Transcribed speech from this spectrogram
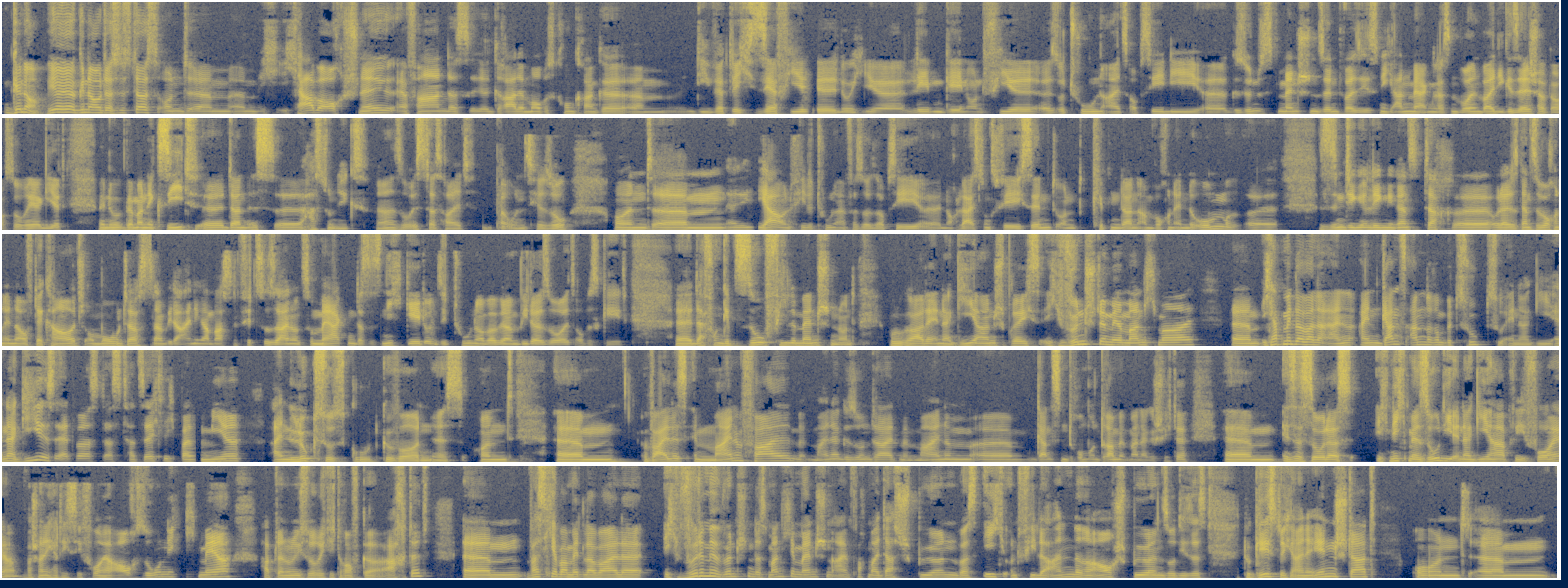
Genau, ja, ja, genau, das ist das. Und ähm, ähm, ich, ich habe auch schnell erfahren, dass äh, gerade Morbus Crohn-Kranke, ähm, die wirklich sehr viel durch ihr Leben gehen und viel äh, so tun, als ob sie die äh, gesündesten Menschen sind, weil sie es nicht anmerken lassen wollen, weil die Gesellschaft auch so reagiert. Wenn du, wenn man nichts sieht, äh, dann ist, äh, hast du nichts. Ja? So ist das halt bei uns hier so. Und ähm, ja, und viele tun einfach so, als ob sie äh, noch leistungsfähig sind und kippen dann am Wochenende um, äh, sind die, liegen den ganzen Tag äh, oder das ganze Wochenende auf der Couch, um montags dann wieder einigermaßen fit zu sein und zu merken, dass es nicht geht und sie tun aber dann wieder so, als ob es geht. Äh, davon gibt es so viele Menschen und wo du gerade Energie ansprichst, ich wünschte mir manchmal, ähm, ich habe mittlerweile einen, einen ganz anderen Bezug zu Energie. Energie ist etwas, das tatsächlich bei mir ein Luxusgut geworden ist. Und ähm, weil es in meinem Fall, mit meiner Gesundheit, mit meinem äh, ganzen Drum und Dran, mit meiner Geschichte, ähm, ist es so, dass ich nicht mehr so die Energie habe wie vorher. Wahrscheinlich hatte ich sie vorher auch so nicht mehr, habe da nur nicht so richtig drauf geachtet. Ähm, was ich aber mittlerweile, ich würde mir wünschen, dass manche Menschen einfach mal das spüren, was ich und viele andere auch spüren. So dieses, du gehst durch eine Innenstadt und ähm,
